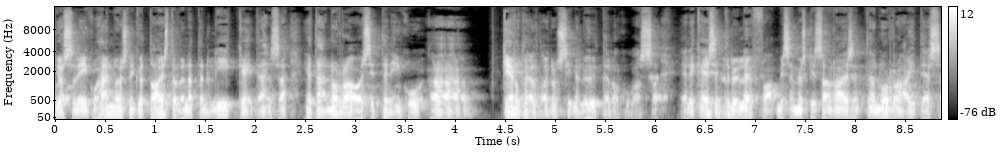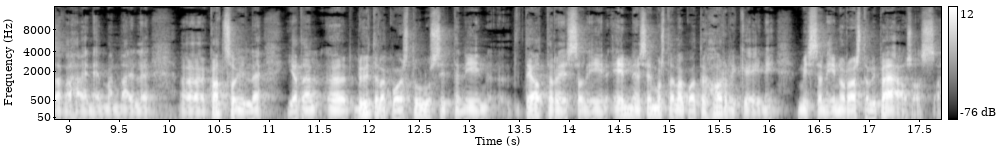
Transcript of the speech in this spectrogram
jossa niin kuin, hän olisi niin taistellut näyttänyt liikkeitänsä, ja tämä Nora olisi sitten niin kuin, äh, kertojalla tainnut siinä lyhyt elokuvassa. Eli esittelyleffa, missä myöskin saadaan esittää Noraa itsessään vähän enemmän näille ö, katsojille. Ja tämä lyhyt elokuva olisi tullut sitten niin teattereissa niin ennen semmoista elokuvaa kuin Hurricane, missä niin Norasta oli pääosassa.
